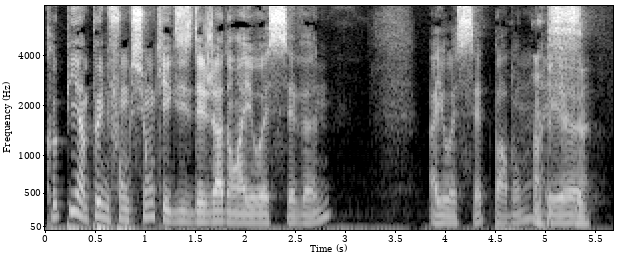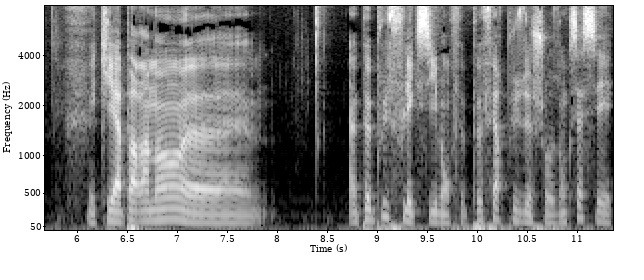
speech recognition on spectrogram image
copie un peu une fonction qui existe déjà dans iOS 7, iOS 7 pardon, Ouais, et, c'est euh, ça. mais qui apparemment euh, un peu plus flexible, on peut faire plus de choses. Donc ça c'est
